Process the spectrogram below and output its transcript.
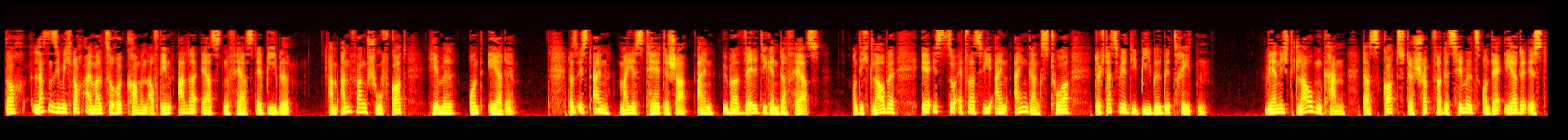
Doch lassen Sie mich noch einmal zurückkommen auf den allerersten Vers der Bibel. Am Anfang schuf Gott Himmel und Erde. Das ist ein majestätischer, ein überwältigender Vers. Und ich glaube, er ist so etwas wie ein Eingangstor, durch das wir die Bibel betreten. Wer nicht glauben kann, dass Gott der Schöpfer des Himmels und der Erde ist,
